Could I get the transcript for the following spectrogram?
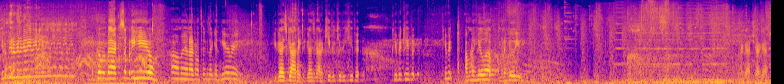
Get him, get him, get him, get him, get him, get him, get him, get him, get him. I'm coming back. Somebody heal. Oh man, I don't think they can hear me. You guys got it. You guys got it. Keep it, keep it, keep it. Keep it, keep it. Keep it. I'm gonna heal up. I'm gonna heal you. I got you, I got you.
